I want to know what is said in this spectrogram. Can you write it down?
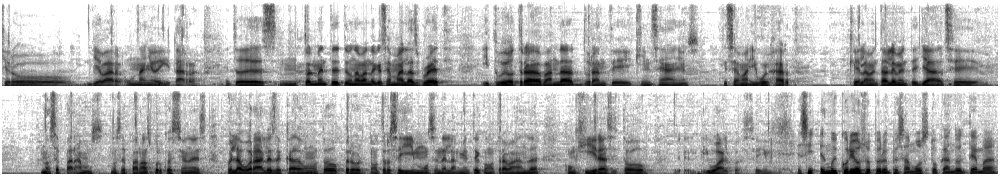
quiero llevar un año de guitarra. Entonces, mm, actualmente tengo una banda que se llama Last Breath y tuve otra banda durante 15 años que se llama Evil Heart, que lamentablemente ya se nos separamos, nos separamos por cuestiones pues laborales de cada uno todo, pero nosotros seguimos en el ambiente con otra banda, con giras y todo. Eh, igual, pues seguimos. Es, es muy curioso, pero empezamos tocando el tema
